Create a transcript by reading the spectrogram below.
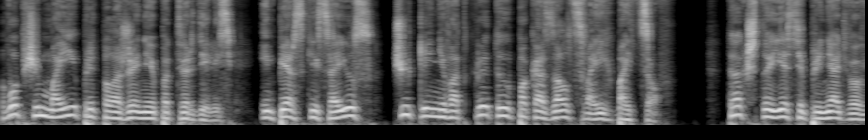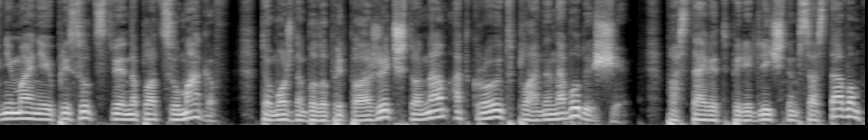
В общем, мои предположения подтвердились. Имперский союз чуть ли не в открытую показал своих бойцов. Так что если принять во внимание присутствие на плацу магов, то можно было предположить, что нам откроют планы на будущее, поставят перед личным составом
